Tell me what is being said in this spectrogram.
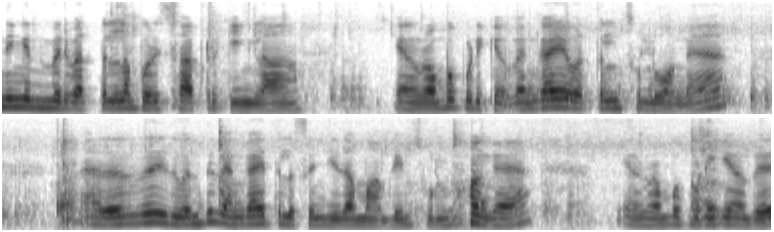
நீங்கள் இந்த மாதிரி வத்தல்லாம் பொரிச்சு சாப்பிட்ருக்கீங்களா எனக்கு ரொம்ப பிடிக்கும். வெங்காய வத்தல்னு சொல்லுவாங்க. அதாவது இது வந்து வெங்காயத்தில் செஞ்சுதாம்மா அப்படின்னு சொல்லுவாங்க. எனக்கு ரொம்ப பிடிக்கும் அது.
